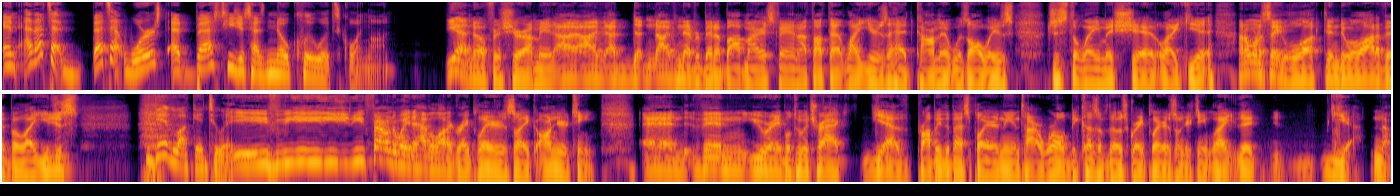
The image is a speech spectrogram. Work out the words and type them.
And, and that's at that's at worst. At best, he just has no clue what's going on. Yeah, no, for sure. I mean, I, I, I've, I've never been a Bob Myers fan. I thought that light years ahead comment was always just the lamest shit. Like, yeah, I don't want to say lucked into a lot of it, but like, you just, He did luck into it. you, you, you found a way to have a lot of great players like on your team. And then you were able to attract, yeah, probably the best player in the entire world because of those great players on your team. Like, that, yeah, no,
